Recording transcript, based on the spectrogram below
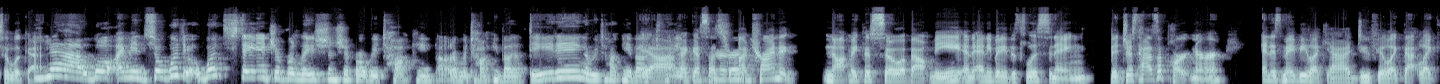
to look at? Yeah, well, I mean, so what what stage of relationship are we talking about? Are we talking about dating? Are we talking about yeah, I guess that's true. I'm trying to not make this so about me and anybody that's listening that just has a partner and is maybe like, yeah, I do feel like that. Like,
